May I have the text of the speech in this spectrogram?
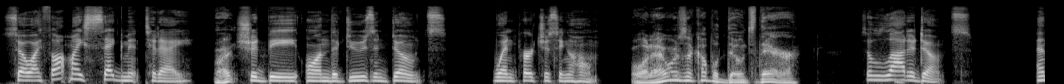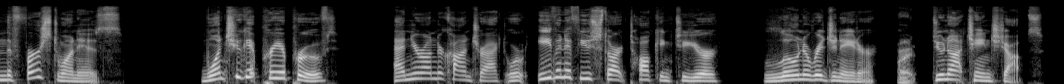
So I thought my segment today Right. should be on the do's and don'ts when purchasing a home. Well, there was a couple don'ts there. It's a lot of don'ts. And the first one is once you get pre approved and you're under contract, or even if you start talking to your loan originator, Right. do not change jobs.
